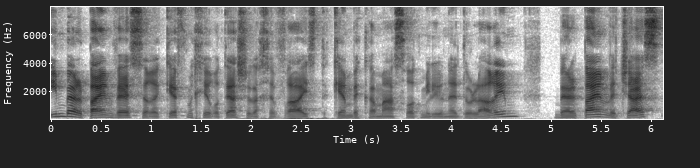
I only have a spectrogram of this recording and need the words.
אם ב-2010 היקף מכירותיה של החברה הסתכם בכמה עשרות מיליוני דולרים, ב-2019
